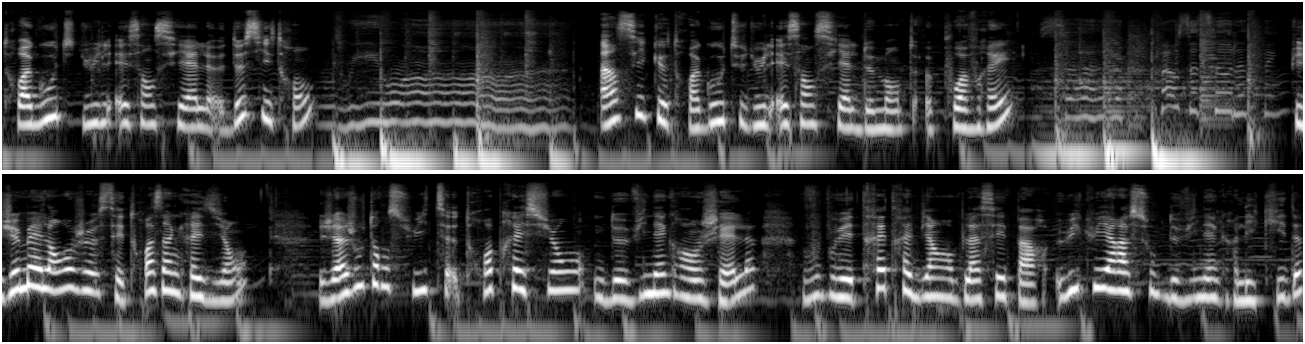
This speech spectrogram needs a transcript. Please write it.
3 gouttes d'huile essentielle de citron ainsi que 3 gouttes d'huile essentielle de menthe poivrée. Puis je mélange ces trois ingrédients. J'ajoute ensuite 3 pressions de vinaigre en gel. Vous pouvez très très bien remplacer par 8 cuillères à soupe de vinaigre liquide.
